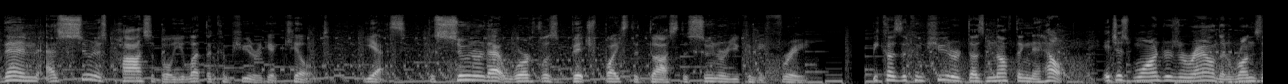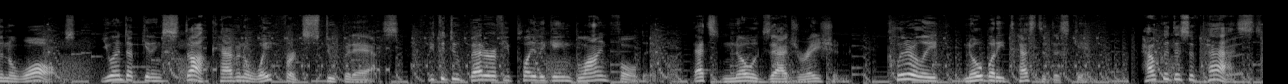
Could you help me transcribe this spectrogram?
Then, as soon as possible, you let the computer get killed. Yes, the sooner that worthless bitch bites the dust, the sooner you can be free. Because the computer does nothing to help. It just wanders around and runs into walls. You end up getting stuck, having to wait for its stupid ass. You could do better if you play the game blindfolded. That's no exaggeration. Clearly, nobody tested this game. How could this have passed?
